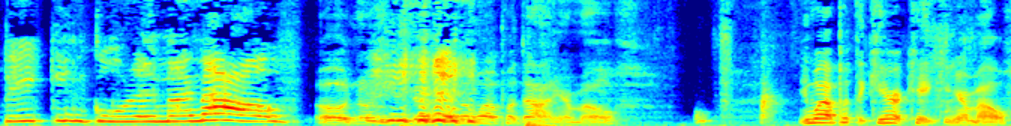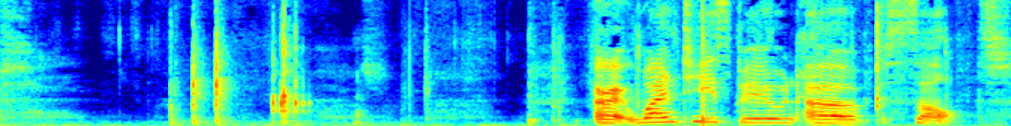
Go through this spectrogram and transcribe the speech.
baking go in my mouth. Oh, no, you don't, don't want to put that in your mouth. You want to put the carrot cake in your mouth. All right, one teaspoon of salt.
